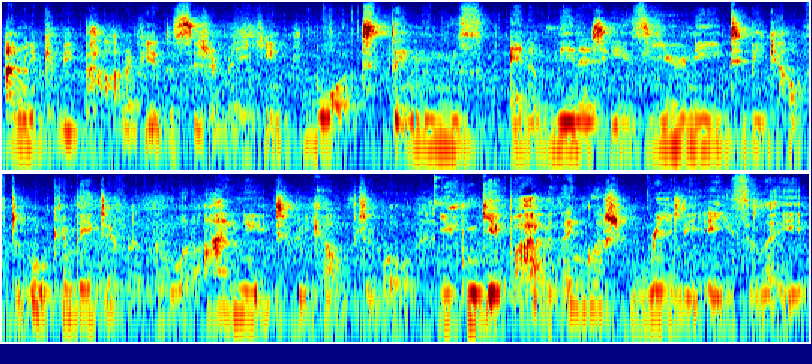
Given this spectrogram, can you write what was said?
I mean, it can be part of your decision making. What things and amenities you need to be comfortable can be different than what I need to be comfortable. You can get by with English really easily,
